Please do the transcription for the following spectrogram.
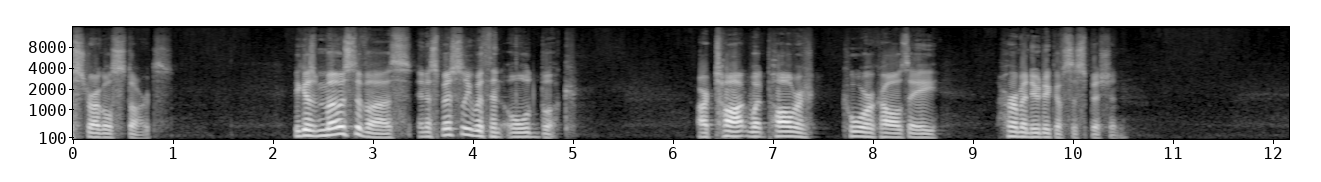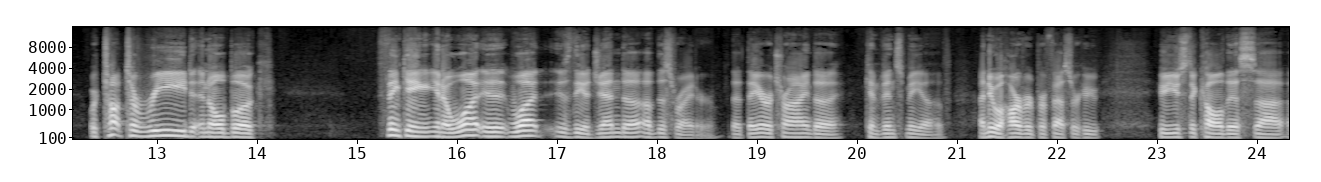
the struggle starts. Because most of us, and especially with an old book, are taught what Paul Ricoeur calls a hermeneutic of suspicion. We're taught to read an old book thinking, you know, what is, what is the agenda of this writer that they are trying to convince me of? I knew a Harvard professor who, who used to call this, uh,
